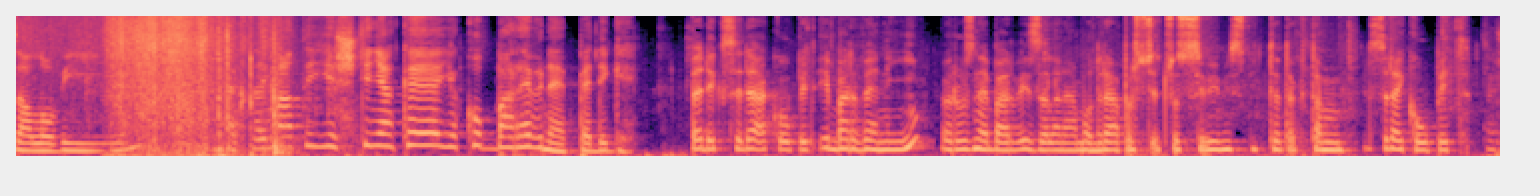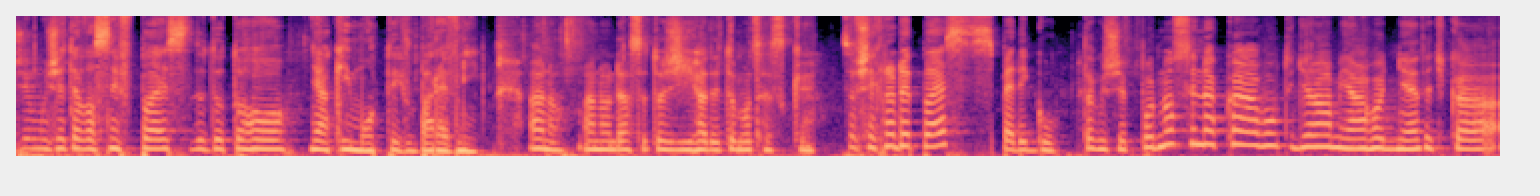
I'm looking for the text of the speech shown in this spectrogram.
zalovím, tak tady máte ještě nějaké jako barevné pedigy. Pedik se dá koupit i barvený, různé barvy, zelená, modrá, prostě co si vymyslíte, tak tam se dají koupit. Takže můžete vlastně vplést do toho nějaký motiv barevný. Ano, ano, dá se to žíhat, je to moc hezké. Co všechno jde plést z pedigu? Takže podnosy na kávu, ty dělám já hodně teďka,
